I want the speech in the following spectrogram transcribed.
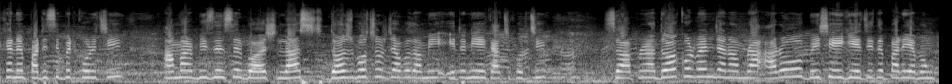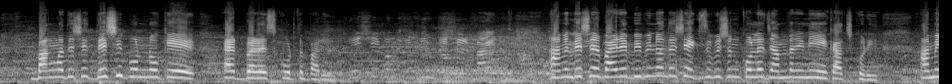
এখানে পার্টিসিপেট করেছি। আমার বিজনেসের বয়স লাস্ট দশ বছর যাবৎ আমি এটা নিয়ে কাজ করছি। সো আপনারা দোয়া করবেন যেন আমরা আরও বেশি এগিয়ে যেতে পারি এবং বাংলাদেশের দেশি পণ্যকে অ্যাডভারেজ করতে পারি। আমি দেশের বাইরে বিভিন্ন দেশে এক্সিবিশন করলে জামদানি নিয়ে কাজ করি। আমি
